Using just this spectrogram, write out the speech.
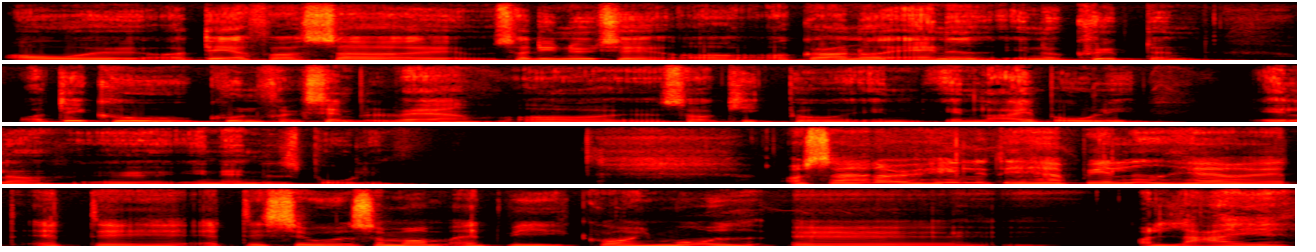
og, øh, og derfor så, øh, så er de nødt til at, at gøre noget andet end at købe den. Og det kunne, kunne for eksempel være at øh, så kigge på en, en lejebolig eller øh, en andelsbolig. Og så er der jo hele det her billede her, at, at, øh, at det ser ud som om, at vi går imod øh, at lege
